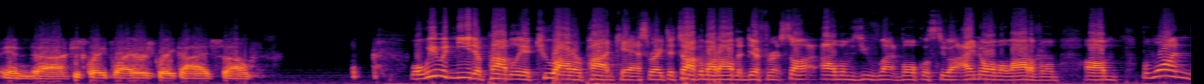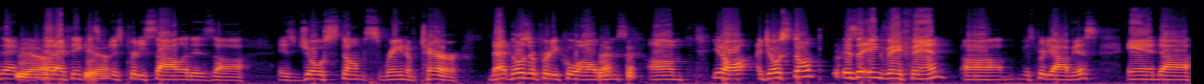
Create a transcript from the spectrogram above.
and uh, just great players, great guys. So Well, we would need a probably a two-hour podcast, right, to talk about all the different so- albums you've lent vocals to. I know of a lot of them, um, but one that Yeah, that I think is, is pretty solid is uh, is Joe Stump's Reign of Terror. That those are pretty cool albums. Um, you know, Joe Stump is an Yngwie fan. Uh, it's pretty obvious. And uh,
